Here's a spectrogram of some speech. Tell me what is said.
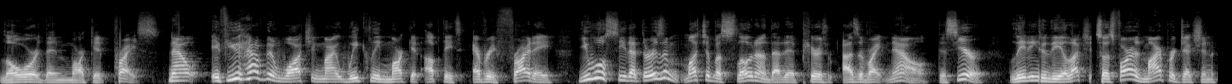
lower than market price. Now, if you have been watching my weekly market updates every Friday, you will see that there isn't much of a slowdown that it appears as of right now this year, leading to the election. So as far as my projection,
